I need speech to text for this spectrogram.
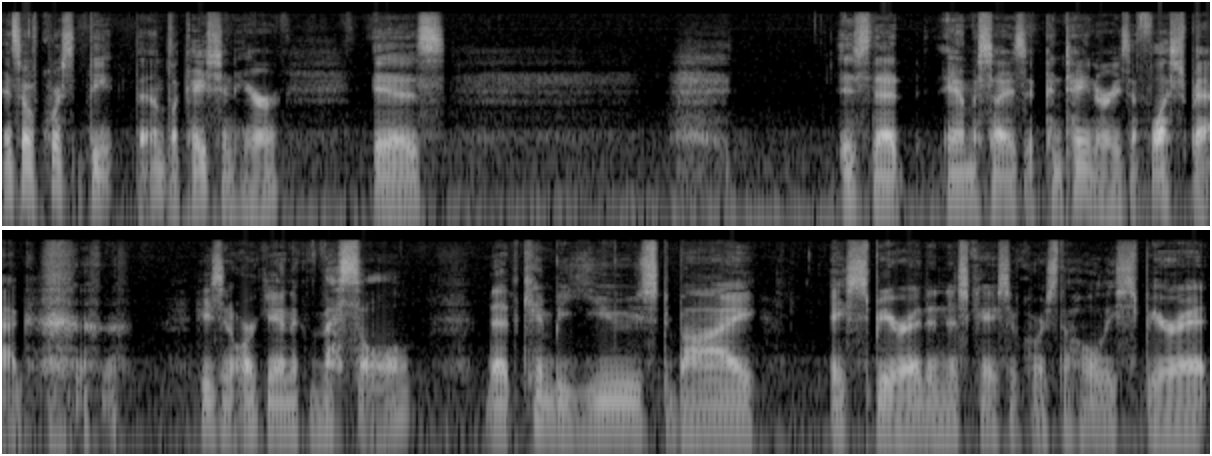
And so of course the, the implication here is is that Amasai is a container, he's a flesh bag. he's an organic vessel that can be used by a spirit, in this case, of course, the Holy Spirit,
